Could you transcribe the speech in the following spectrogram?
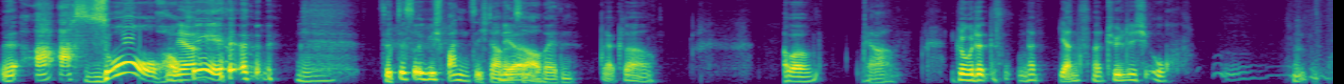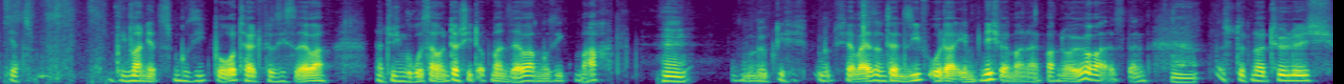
Und, ach, ach, so, okay. Ja. das ist irgendwie spannend, sich daran ja. zu arbeiten. Ja, klar. Aber ja, ich glaube, das ist ganz natürlich auch jetzt, wie man jetzt Musik beurteilt für sich selber, natürlich ein großer Unterschied, ob man selber Musik macht. Hm möglich, möglicherweise intensiv oder eben nicht, wenn man einfach nur Hörer ist, dann Ja. ist das natürlich,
